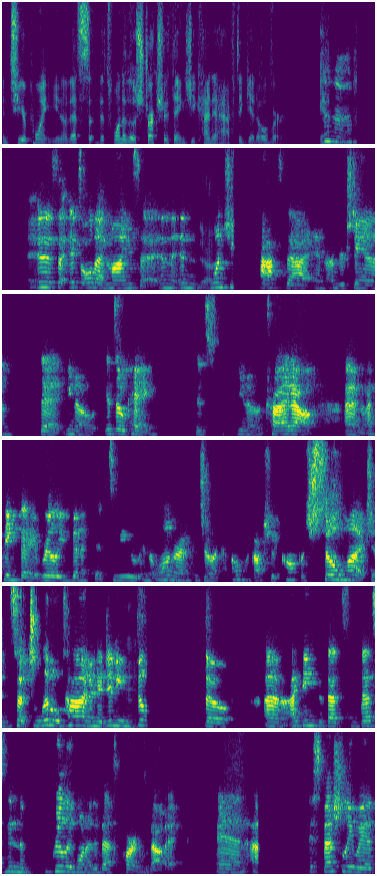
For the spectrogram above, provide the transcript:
and to your point, you know, that's that's one of those structure things you kind of have to get over. Yeah. Mm-hmm and it's it's all that mindset and and yeah. once you pass that and understand that you know it's okay it's you know try it out and i think that it really benefits you in the long run because you're like oh my gosh we accomplished so much in such little time and it didn't even mm-hmm. feel so um, i think that that's that's been the really one of the best parts mm-hmm. about it and uh, especially with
